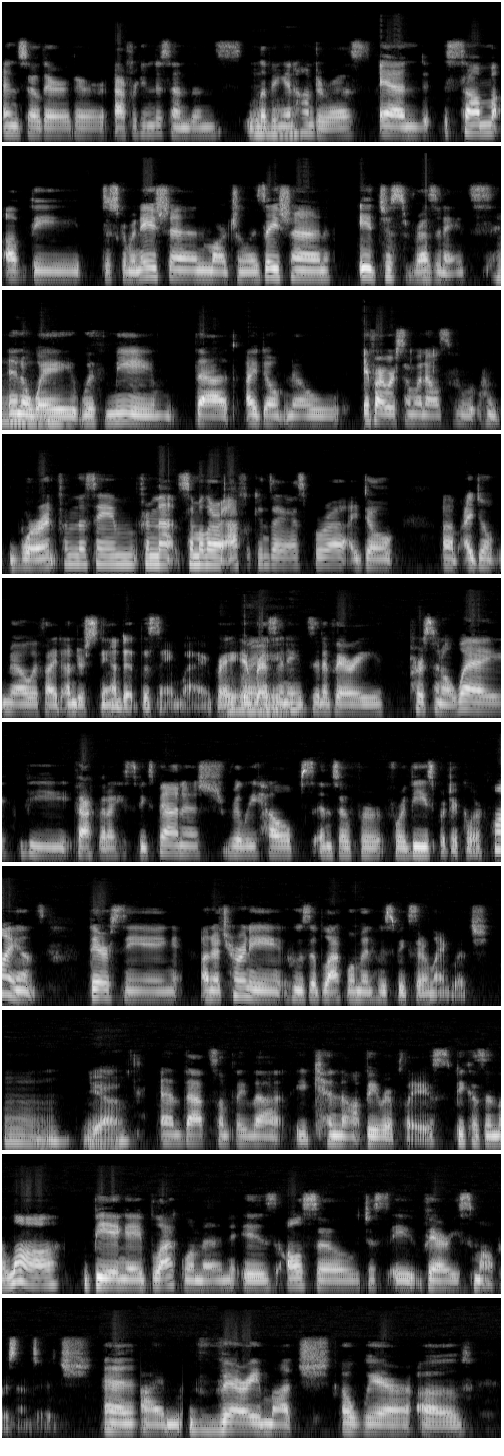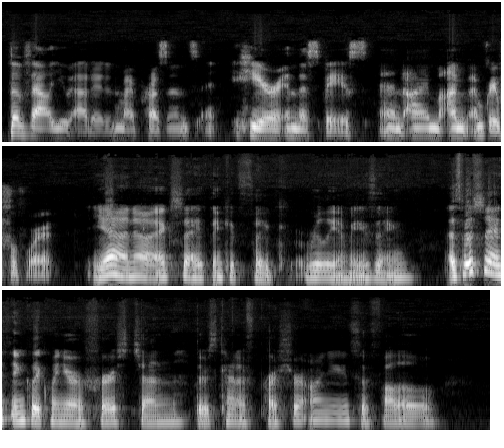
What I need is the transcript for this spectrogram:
And so they're, they're African descendants mm. living in mm-hmm. Honduras. And some of the discrimination, marginalization, it just resonates mm. in a mm-hmm. way with me that I don't know if I were someone else who, who weren't from the same, from that similar African diaspora, I don't, um, I don't know if I'd understand it the same way, right? right? It resonates in a very personal way. The fact that I speak Spanish really helps. And so for, for these particular clients, they're seeing an attorney who's a black woman who speaks their language. Mm, yeah. And that's something that cannot be replaced because in the law, being a black woman is also just a very small percentage. And I'm very much aware of the value added in my presence here in this space. And I'm, I'm, I'm grateful for it. Yeah, no, actually, I think it's like really amazing. Especially, I think like when you're a first gen, there's kind of pressure on you to follow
